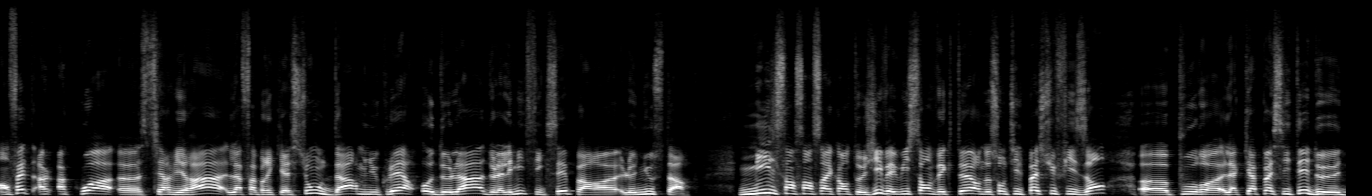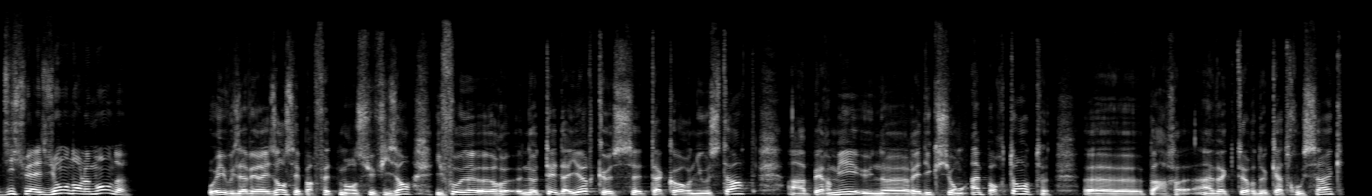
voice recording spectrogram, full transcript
En fait, à, quoi euh, servira la fabrication d'armes nucléaires au-delà de la limite fixée par euh, le New Start? 1550 ogives et 800 vecteurs ne sont-ils pas suffisants pour la capacité de dissuasion dans le monde? Oui, vous avez raison, c'est parfaitement suffisant. Il faut euh, noter d'ailleurs que cet accord New Start a permis une réduction importante euh, par un vecteur de 4 ou 5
